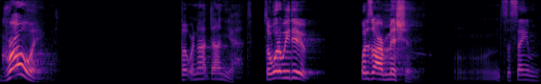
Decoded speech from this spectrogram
growing. But we're not done yet. So, what do we do? What is our mission? It's the same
